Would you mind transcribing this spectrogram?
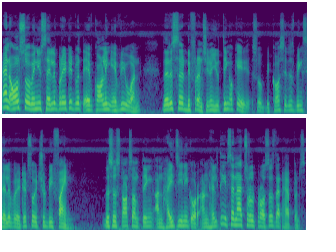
And also when you celebrate it with ev- calling everyone there is a difference. You know you think okay so because it is being celebrated so it should be fine this is not something unhygienic or unhealthy. It's a natural process that happens.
